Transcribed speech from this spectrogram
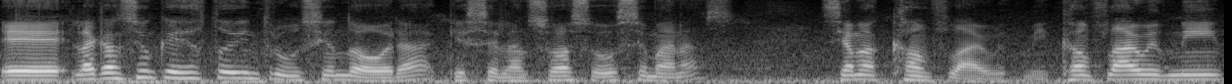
Eh, la canción que yo estoy introduciendo ahora, que se lanzó hace dos semanas, se llama Come Fly With Me. Come Fly With Me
